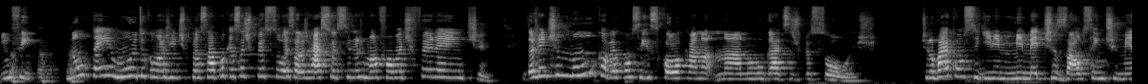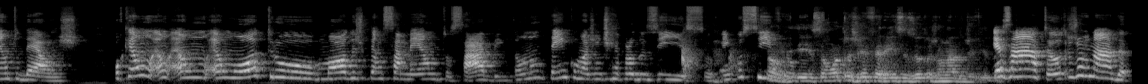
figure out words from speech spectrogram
Enfim, não tem muito como a gente pensar, porque essas pessoas elas raciocinam de uma forma diferente. Então a gente nunca vai conseguir se colocar na, na, no lugar dessas pessoas. A gente não vai conseguir mimetizar o sentimento delas. Porque é um, é, um, é um outro modo de pensamento, sabe? Então não tem como a gente reproduzir isso. É impossível. Não, são outras referências, outra jornada de vida. Exato, é outra jornada.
